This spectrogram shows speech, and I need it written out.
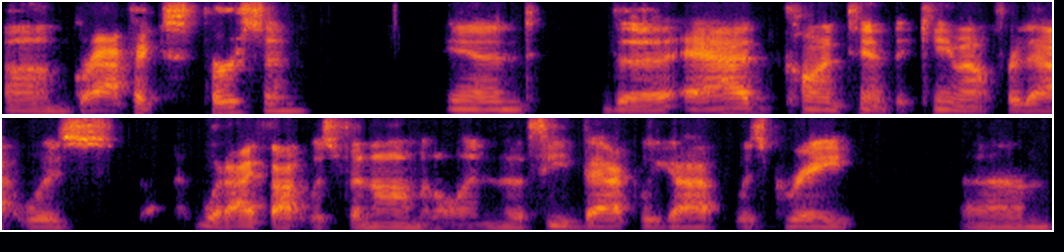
um, graphics person, and the ad content that came out for that was what I thought was phenomenal, and the feedback we got was great. Um,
